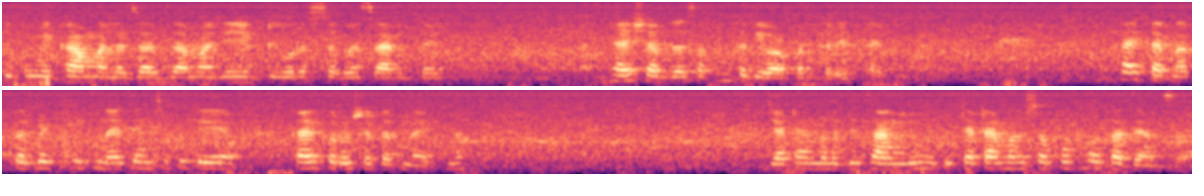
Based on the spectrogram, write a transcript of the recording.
की तुम्ही कामाला जात जा माझ्या एकटीवरच सगळं चालतं आहे ह्या शब्दाचा पण कधी वापर करीत नाही काय करणार? तब्येत ठीक नाही त्यांचं तर ते काय करू शकत नाहीत ना? ज्या टायमाला ते चांगले होते त्या टायमाला सपोर्ट होता त्यांचा.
